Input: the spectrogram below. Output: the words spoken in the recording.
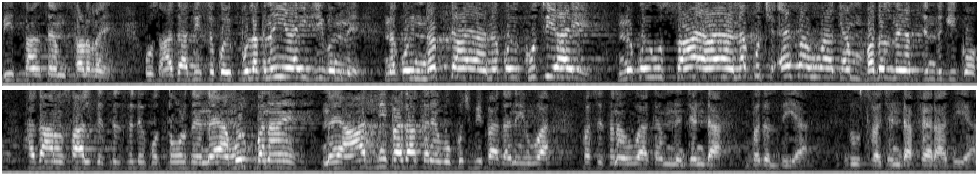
20 साल से हम सड़ रहे हैं। उस आज़ादी से कोई पुलक नहीं आई जीवन में। न कोई नृत्य आया, न कोई खुशी आई, न कोई उत्साह आया, न कुछ ऐसा हुआ कि हम बदल दें अब ज़िंदगी को, हज़ारों साल के सिलसिले को तोड़ दें, नया मुल्क बनाएँ, नया आदमी पैदा करें, वो कुछ भी पैदा नहीं हुआ। बस इतना हुआ कि हमने झंडा बदल दिया, दूसरा झंडा फहरा दिया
